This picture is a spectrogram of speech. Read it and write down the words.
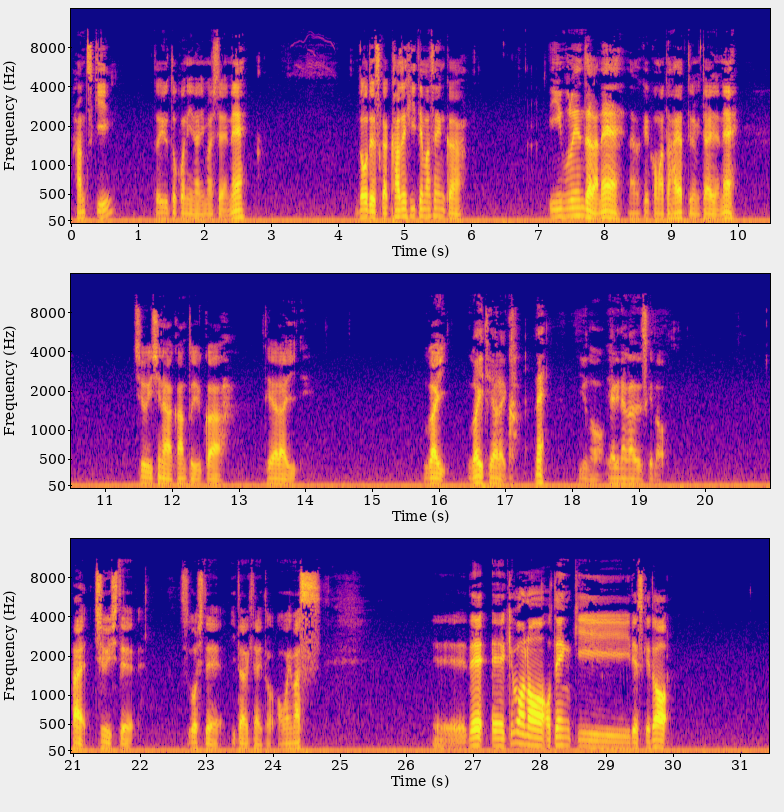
半月というとこになりましたよね。どうですか？風邪ひいてませんか？インフルエンザがね、なんか結構また流行ってるみたいでね。注意しなあかんというか、手洗い、うがい、うがい手洗いか。ね。いうのをやりながらですけど。はい。注意して、過ごしていただきたいと思います。えーで、えー今日のお天気ですけど、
